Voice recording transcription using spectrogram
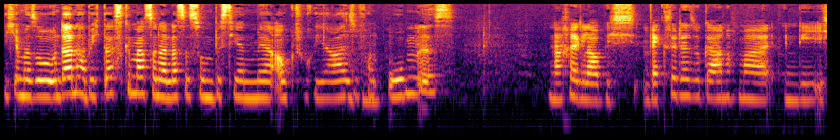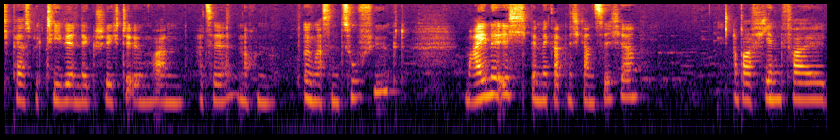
nicht immer so, und dann habe ich das gemacht, sondern dass es so ein bisschen mehr auktorial, so von oben ist. Nachher, glaube ich, wechselt er sogar nochmal in die Ich-Perspektive in der Geschichte irgendwann, als er noch ein, irgendwas hinzufügt. Meine ich, bin mir gerade nicht ganz sicher. Aber auf jeden Fall,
